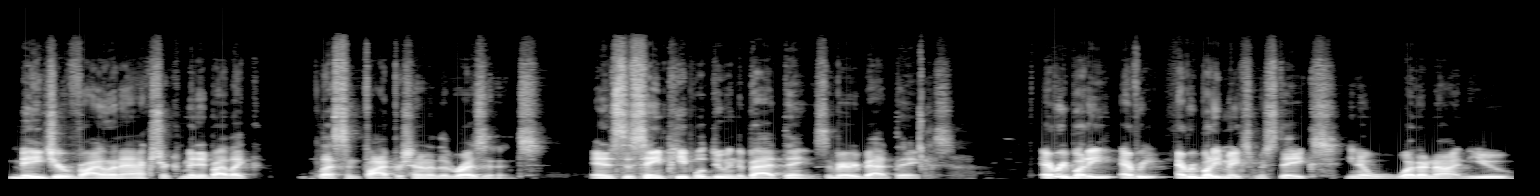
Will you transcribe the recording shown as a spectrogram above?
major violent acts are committed by like less than five percent of the residents, and it's the same people doing the bad things, the very bad things. everybody every everybody makes mistakes you know whether or not you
